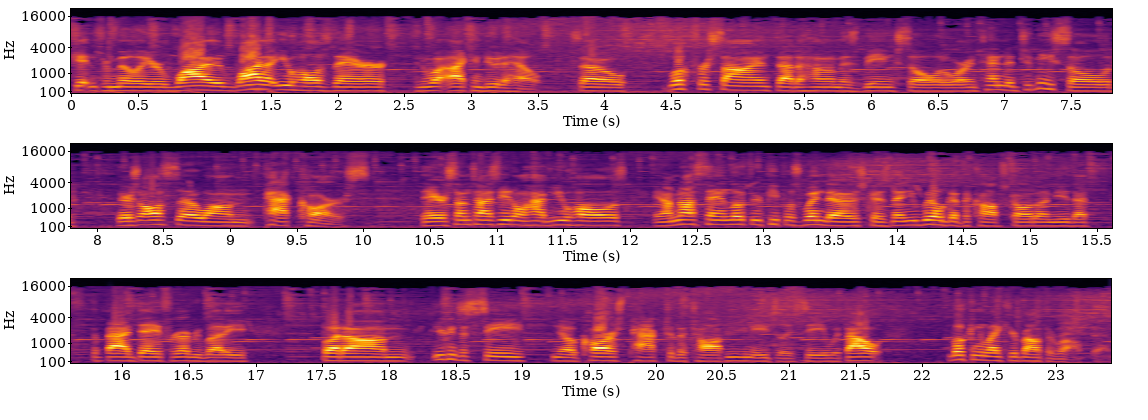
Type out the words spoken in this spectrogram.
getting familiar why why that U-Haul is there and what I can do to help. So look for signs that a home is being sold or intended to be sold. There's also um, packed cars. There sometimes you don't have U-Hauls, and I'm not saying look through people's windows because then you will get the cops called on you. That's the bad day for everybody. But um, you can just see, you know, cars packed to the top. You can easily see without looking like you're about to rob them.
